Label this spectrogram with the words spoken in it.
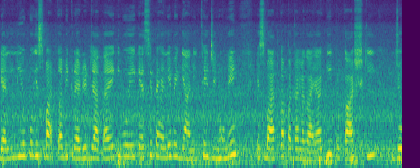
गैलीलियो को इस बात का भी क्रेडिट जाता है कि वो एक ऐसे पहले वैज्ञानिक थे जिन्होंने इस बात का पता लगाया कि प्रकाश की जो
